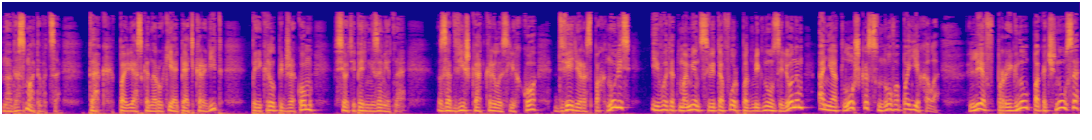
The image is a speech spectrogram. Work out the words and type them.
надо сматываться. Так, повязка на руке опять кровит, перекрыл пиджаком, все теперь незаметно. Задвижка открылась легко, двери распахнулись, и в этот момент светофор подмигнул зеленым, а неотложка снова поехала. Лев прыгнул, покачнулся,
